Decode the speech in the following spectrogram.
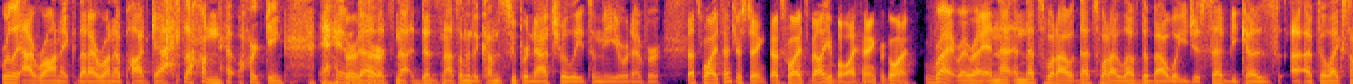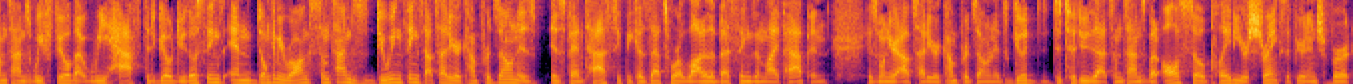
really ironic that I run a podcast on networking and sure, uh, sure. it's not that's not something that comes supernaturally to me or whatever. That's why it's interesting. That's why it's valuable. I think. But go on. Right, right, right. And that and that's what I that's what I loved about what you just said because I feel like sometimes we feel that we have to go do those things. And don't get me wrong, sometimes doing things outside of your comfort zone is is fantastic because that's where a lot of the best things in life happen is when you're outside of your comfort zone. It's good to, to do that sometimes, but also play to your strengths. If you're an introvert,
